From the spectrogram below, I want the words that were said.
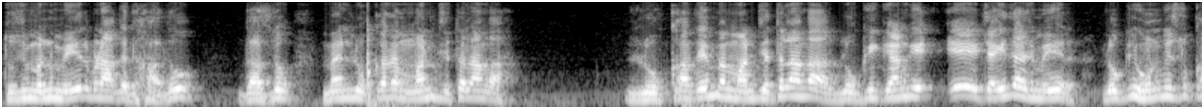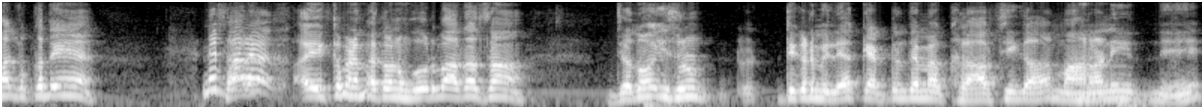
ਤੁਸੀਂ ਮੈਨੂੰ ਮੇਅਰ ਬਣਾ ਕੇ ਦਿਖਾ ਦਿਓ ਦੱਸ ਦਿਓ ਮੈਂ ਲੋਕਾਂ ਦਾ ਮਨ ਜਿੱਤ ਲਾਂਗਾ। ਲੋਕਾਂ ਦੇ ਮੈਂ ਮਨ ਜਿੱਤ ਲਾਂਗਾ। ਲੋਕੀ ਕਹਿਣਗੇ ਇਹ ਚਾਹੀਦਾ ਜਮੇਰ ਲੋਕੀ ਹੁਣ ਵੀ ਸੁੱਖਾਂ ਸੁੱਕਦੇ ਆ। ਨਹੀਂ ਪਰ ਇੱਕ ਮਿੰਟ ਮੈਂ ਤੁਹਾਨੂੰ ਹੋਰ ਬਾਤ ਦੱਸਾਂ। ਜਦੋਂ ਇਸ ਨੂੰ ਟਿਕਟ ਮਿਲਿਆ ਕੈਪਟਨ ਦੇ ਮੈਂ ਖਿਲਾਫ ਸੀਗਾ ਮਹਾਰਾਣੀ ਨੇ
